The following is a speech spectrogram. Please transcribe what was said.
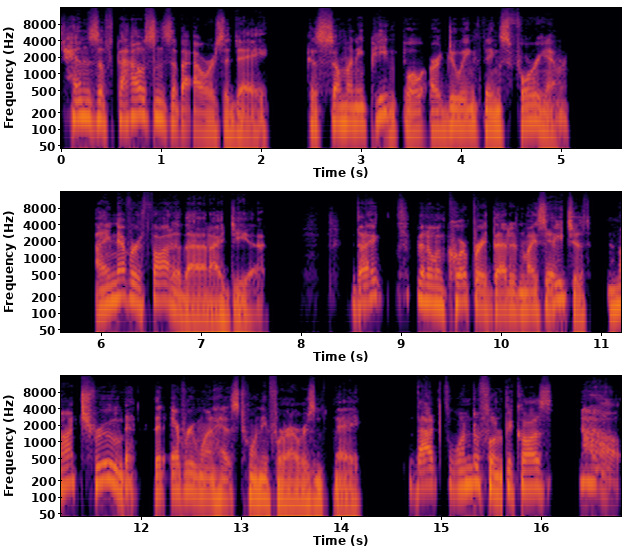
tens of thousands of hours a day because so many people are doing things for him. I never thought of that idea. I'm going to incorporate that in my speeches. Yeah. Not true that everyone has 24 hours a day. That's wonderful because now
